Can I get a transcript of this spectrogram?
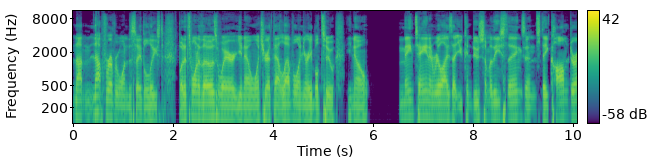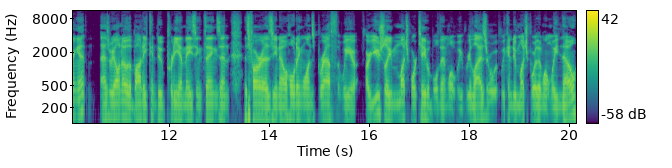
not not for everyone to say the least, but it's one of those where, you know, once you're at that level and you're able to, you know, maintain and realize that you can do some of these things and stay calm during it, as we all know, the body can do pretty amazing things. And as far as, you know, holding one's breath, we are usually much more capable than what we realize, or we can do much more than what we know.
